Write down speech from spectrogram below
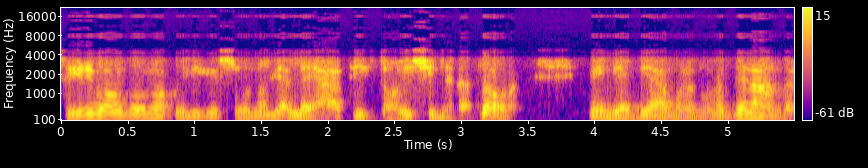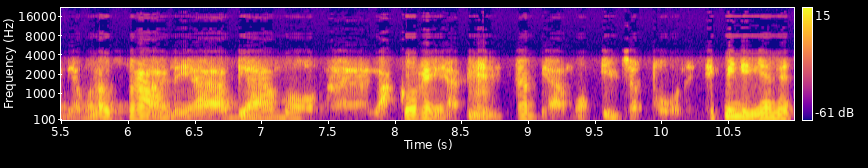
Si rivolgono a quelli che sono gli alleati storici nella zona. Quindi abbiamo la Nuova Zelanda, abbiamo l'Australia, abbiamo eh, la Corea, abbiamo il Giappone. E quindi viene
